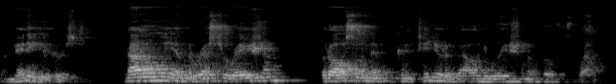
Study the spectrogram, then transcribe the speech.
for many years, not only in the restoration, but also in the continued evaluation of those as well.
